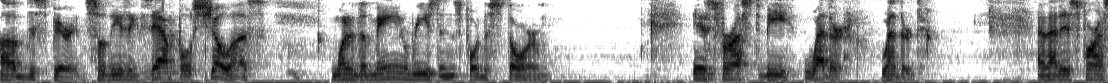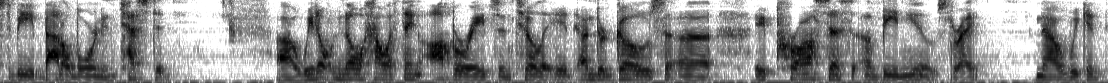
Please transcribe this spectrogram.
of the Spirit. So these examples show us one of the main reasons for the storm is for us to be weathered, weathered, and that is for us to be battle born and tested uh, we don't know how a thing operates until it undergoes uh, a process of being used, right? Now we could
